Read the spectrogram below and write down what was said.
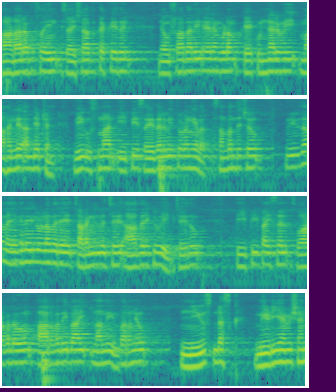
Madala Hussain Shaishad Thekkethil Noushad Ali Elamkulam K Kunhalavi മഹല്ല് അധ്യക്ഷൻ V Usman E P Saidalavi തുടങ്ങിയവർ സംബന്ധിച്ചു. വിവിധ മേഖലയിലുള്ളവരെ ചടങ്ങിൽ വെച്ച് ആദരിക്കുകയും ചെയ്തു. പി പി ഫൈസൽ സ്വാഗതവും പാർവതിബായ് നന്ദിയും പറഞ്ഞു. News desk media mission.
